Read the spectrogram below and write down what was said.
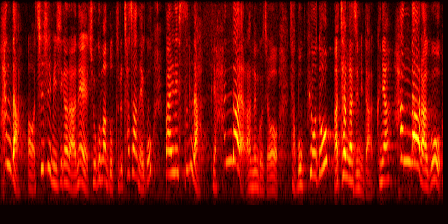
한다. 어, 72시간 안에 조그만 노트를 찾아내고 빨리 쓴다. 그냥 한다라는 거죠. 자, 목표도 마찬가지입니다. 그냥 한다라고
